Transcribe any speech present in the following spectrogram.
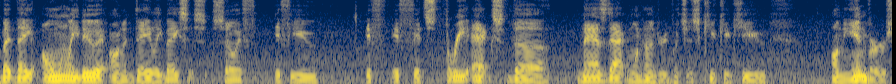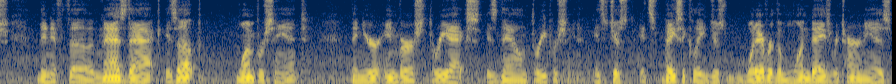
but they only do it on a daily basis. So if if you if if it's 3x the Nasdaq 100, which is QQQ on the inverse, then if the Nasdaq is up 1%, then your inverse 3x is down 3%. It's just it's basically just whatever the one day's return is,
